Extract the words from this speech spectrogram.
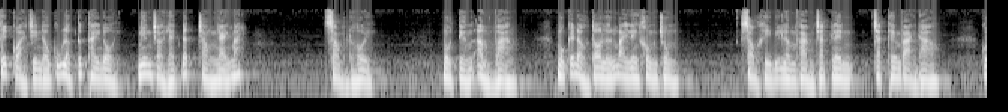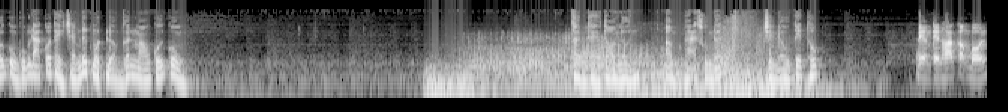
Kết quả chiến đấu cũng lập tức thay đổi, Nghiêng trời lệch đất trong nháy mắt. Sau một hồi, Một tiếng ẩm vàng Một cái đầu to lớn bay lên không trung. Sau khi bị Lâm Phàm chặt lên, Chặt thêm vài đào Cuối cùng cũng đã có thể chém đứt một đường gân máu cuối cùng. Thân thể to lớn Ẩm ngã xuống đất. Chiến đấu kết thúc. Điểm tiến hóa cộng 4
